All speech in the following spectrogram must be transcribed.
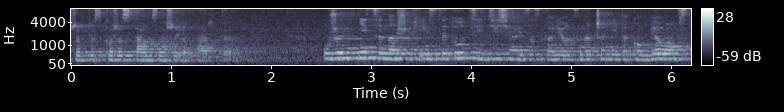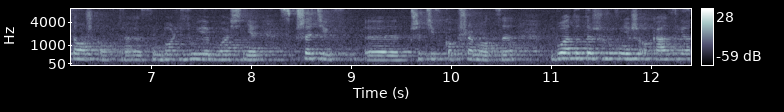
żeby skorzystały z naszej oferty. Urzędnicy naszych instytucji dzisiaj zostali odznaczeni taką białą wstążką, która symbolizuje właśnie sprzeciw y, przeciwko przemocy. Była to też również okazja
